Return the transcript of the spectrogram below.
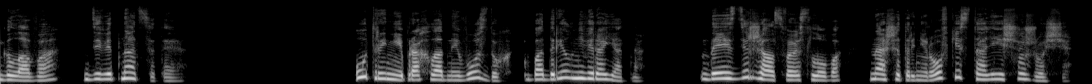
Глава 19 Утренний прохладный воздух бодрил невероятно. Да и сдержал свое слово, наши тренировки стали еще жестче.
